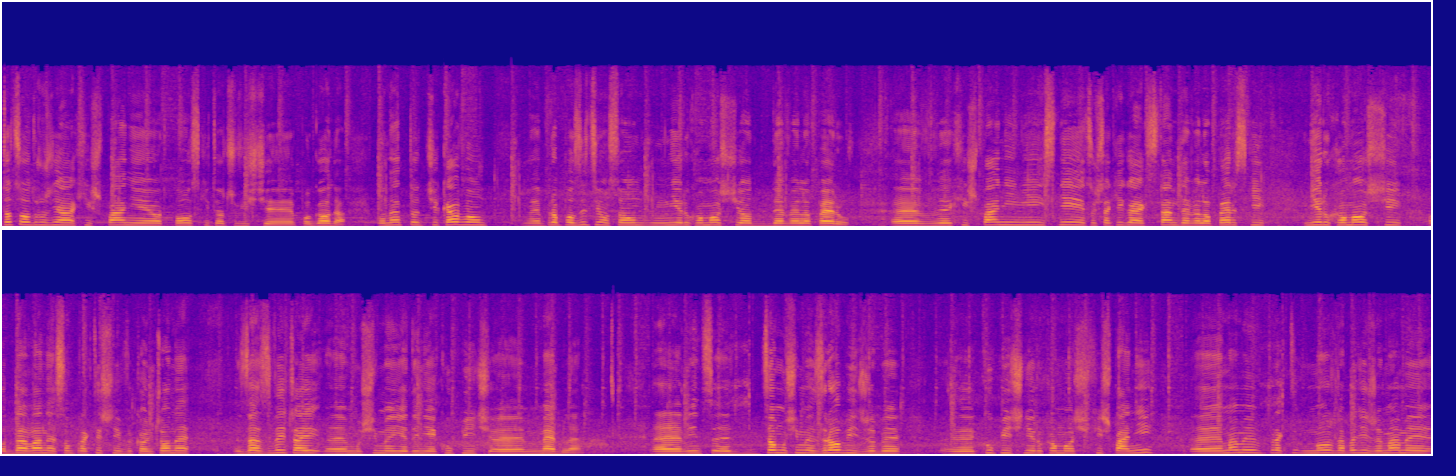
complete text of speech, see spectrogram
To, co odróżnia Hiszpanię od Polski, to oczywiście pogoda. Ponadto ciekawą propozycją są nieruchomości od deweloperów. W Hiszpanii nie istnieje coś takiego jak stan deweloperski. Nieruchomości oddawane są praktycznie wykończone. Zazwyczaj e, musimy jedynie kupić e, meble. E, Więc co musimy zrobić, żeby kupić nieruchomość w Hiszpanii? Mamy, można powiedzieć, że mamy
